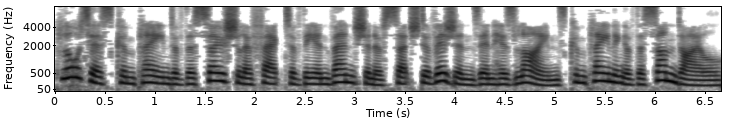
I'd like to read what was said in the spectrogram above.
Plautus complained of the social effect of the invention of such divisions in his lines complaining of the sundial.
